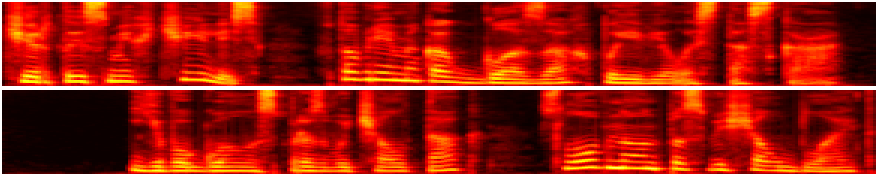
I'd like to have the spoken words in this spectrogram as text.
черты смягчились, в то время как в глазах появилась тоска. Его голос прозвучал так, словно он посвящал Блайт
